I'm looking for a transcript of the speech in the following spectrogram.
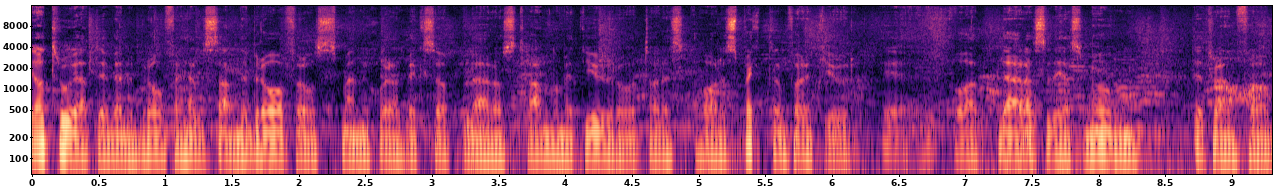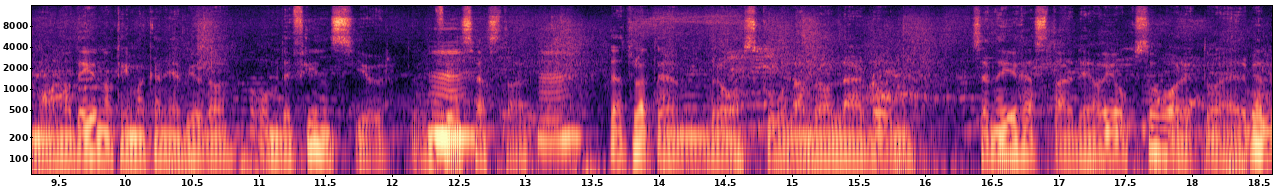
jag tror ju att det är väldigt bra för hälsan. Det är bra för oss människor att växa upp och lära oss ta hand om ett djur och ta, res- ha respekten för ett djur. Eh, Och att lära sig det som ung, det tror jag är en förmån. Och det är någonting man kan erbjuda om det finns djur, om det Mm. finns hästar. Mm. Jag tror att det är en bra skola, en bra lärdom. Sen är ju hästar, det har ju också varit och är det väl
